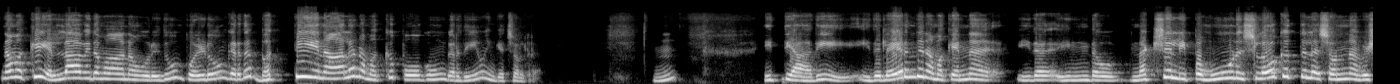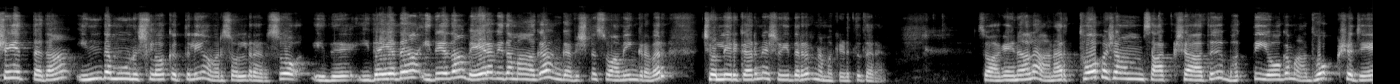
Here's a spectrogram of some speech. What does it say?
நமக்கு எல்லா விதமான ஒரு இதுவும் போயிடுங்கிறத பக்தியினால நமக்கு போகுங்கிறதையும் இங்க சொல்ற உம் இத்தியாதி. இதுல இருந்து நமக்கு என்ன இத இந்த நக்ஷல் இப்ப மூணு ஸ்லோகத்துல சொன்ன விஷயத்தை தான் இந்த மூணு ஸ்லோகத்திலையும் அவர் சொல்றார். சோ இது இதையதான் இதையதான் வேற விதமாக அங்க விஷ்ணு சுவாமிங்கிறவர் சொல்லியிருக்காருன்னு ஸ்ரீதரர் நமக்கு எடுத்து தரார். சோ ஆகையினால அனர்த்தோபசமம் சாட்சாத் பக்தி யோகம் அதோக்ஷஜே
